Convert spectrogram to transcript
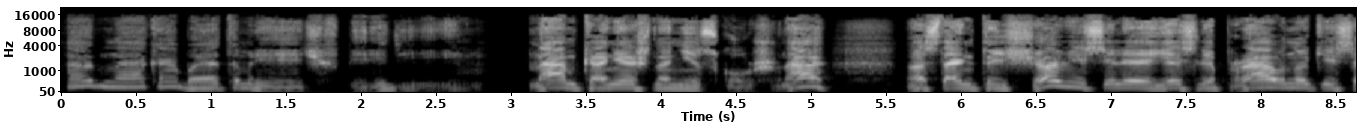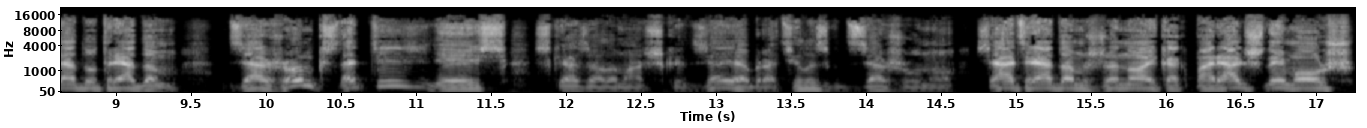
Однако об этом речь впереди. Нам, конечно, не скучно, но станет еще веселее, если правнуки сядут рядом. Дзяжун, кстати, здесь, — сказала матушка Дзя и обратилась к Дзяжуну. — Сядь рядом с женой, как порядочный муж.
